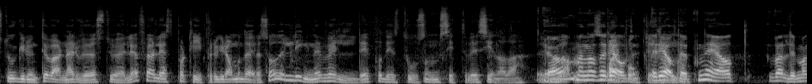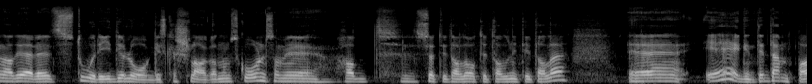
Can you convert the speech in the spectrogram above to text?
stor grunn til å være nervøs du heller? For jeg har lest partiprogrammet deres òg. Det ligner veldig på de to som sitter ved siden av deg. Ja, men altså realiteten er at veldig mange av de der store ideologiske slagene om skolen som vi hadde 70-tallet, 80-tallet, 90-tallet, Eh, er egentlig dempa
